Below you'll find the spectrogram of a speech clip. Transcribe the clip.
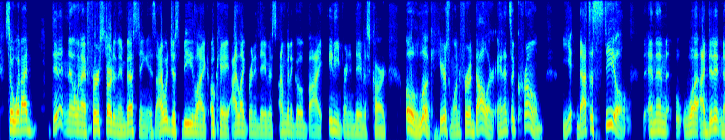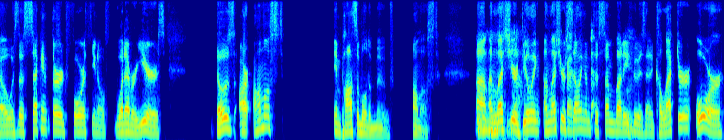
So what I didn't know when I first started investing is I would just be like, okay, I like Brendan Davis. I'm gonna go buy any Brendan Davis card. Oh, look, here's one for a dollar, and it's a chrome. Yeah, that's a steal and then what I didn't know was those second, third, fourth, you know, whatever years, those are almost impossible to move, almost. Um, Mhm, unless you're yeah. dealing, unless you're Okay. selling them to somebody who is a collector or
